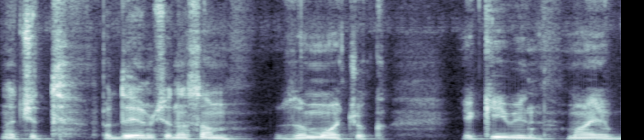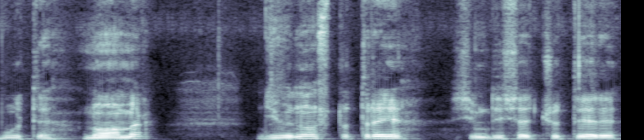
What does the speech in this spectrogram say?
значить, подивимося на сам замочок, який він має бути номер 9374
